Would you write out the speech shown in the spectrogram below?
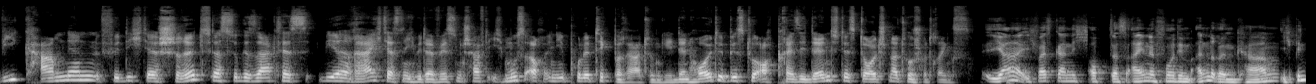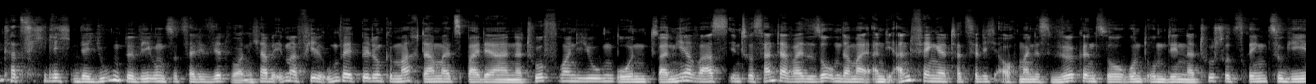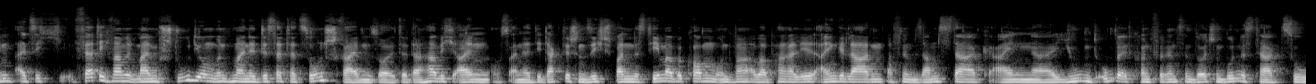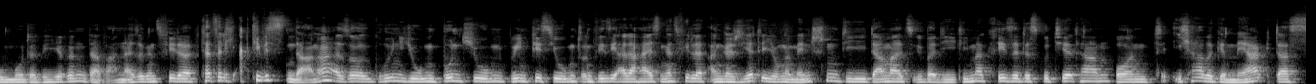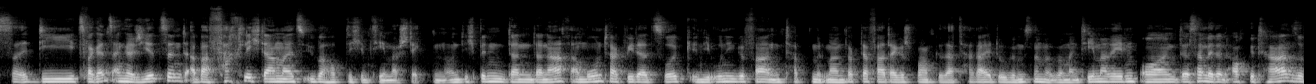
wie kam denn für dich der Schritt, dass du gesagt hast, mir reicht das nicht mit der Wissenschaft, ich muss auch in die Politikberatung gehen, denn heute bist du auch Präsident des Deutschen Naturschutzrings. Ja, ich weiß gar nicht, ob das eine vor dem anderen kam. Ich bin tatsächlich in der Jugendbewegung sozialisiert worden. Ich habe immer viel Umweltbildung gemacht, damals bei der Naturfreunde Jugend. Und bei mir war es interessanterweise so, um da mal an die Anfänge tatsächlich auch meines Wirkens so rund um den Naturschutzring zu gehen. Als ich fertig war mit meinem Studium und meine Dissertation schreiben sollte, da habe ich ein aus einer didaktischen Sicht spannendes Thema bekommen und war aber parallel eingeladen, auf einem Samstag eine Jugendumweltkonferenz im Deutschen Bundestag zu moderieren. Da waren also ganz viele tatsächlich Aktivisten da, ne? Also Grüne Jugend, Bundjugend, Greenpeace Jugend und wie sie alle heißen, ganz viele engagierte junge Menschen, die damals über die Klimakrise diskutiert haben. Und ich habe gemerkt, dass die zwar ganz engagiert sind, aber fachlich damals überhaupt nicht im Thema steckten. Und ich bin dann danach am Montag wieder zurück in die Uni gefahren und habe mit meinem Doktorvater gesprochen und gesagt, Harald, du, wir müssen nochmal über mein Thema reden. Und das haben wir dann auch getan, so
